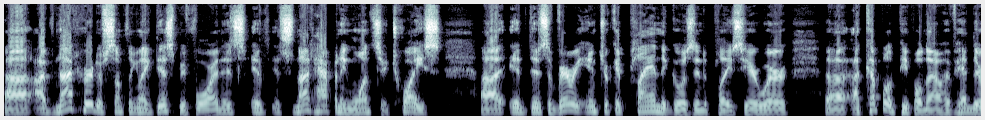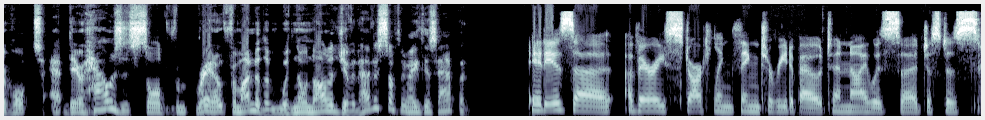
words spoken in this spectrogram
Uh, I've not heard of something like this before, and it's it's not happening once or twice. Uh, it, there's a very intricate plan that goes into place here, where uh, a couple of people now have had their ho- their houses sold from right out from under them with no knowledge of it. How does something like this happen? It is a, a very startling thing to read about, and I was uh, just as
